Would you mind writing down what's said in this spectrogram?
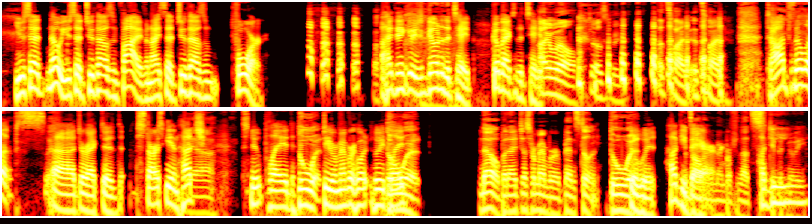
You said no. You said 2005, and I said 2004. I think we should go to the tape. Go back to the tape. I will. Trust me. That's fine. It's fine. Todd Phillips uh, directed Starsky and Hutch. Yeah. Snoop played. Do it. Do you remember who, who he played? Do it. No, but I just remember Ben Stiller. Do it. Do it. Huggy That's all I Bear. remember from that stupid Huggy movie.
